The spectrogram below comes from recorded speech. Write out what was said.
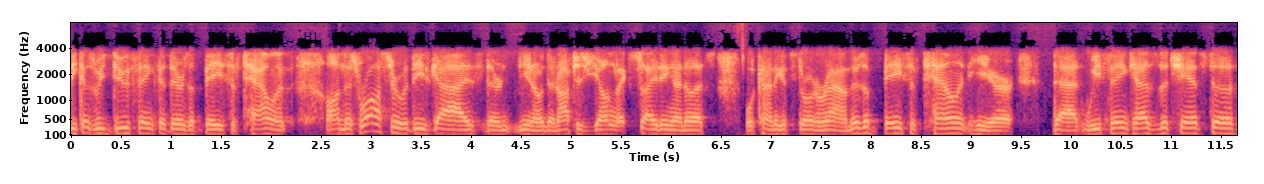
because we do think that there's a base of talent on this roster with these guys. They're you know they're not just young and exciting. I know that's what kind of gets thrown around. There's a base of talent here that we think has the chance to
